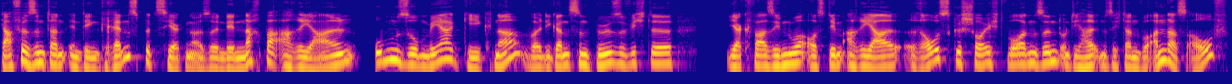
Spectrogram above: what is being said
Dafür sind dann in den Grenzbezirken, also in den Nachbararealen, umso mehr Gegner, weil die ganzen Bösewichte ja quasi nur aus dem Areal rausgescheucht worden sind und die halten sich dann woanders auf.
